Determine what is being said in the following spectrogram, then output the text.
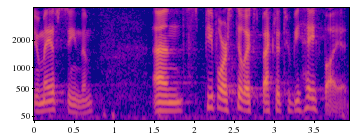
You may have seen them. And people are still expected to behave by it.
